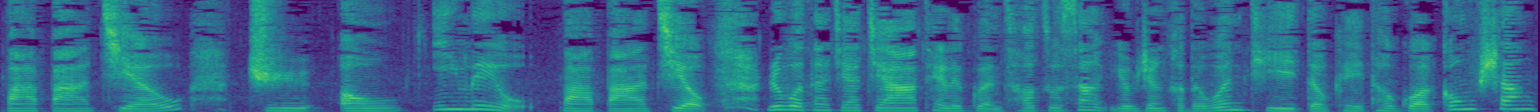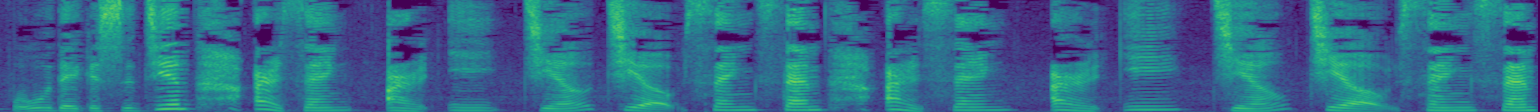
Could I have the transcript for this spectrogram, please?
八八九，G O 一六八八九。如果大家加 Telegram 操作上有任何的问题，都可以透过工商服务的一个时间二三二一九九三三二三二一九九三三，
